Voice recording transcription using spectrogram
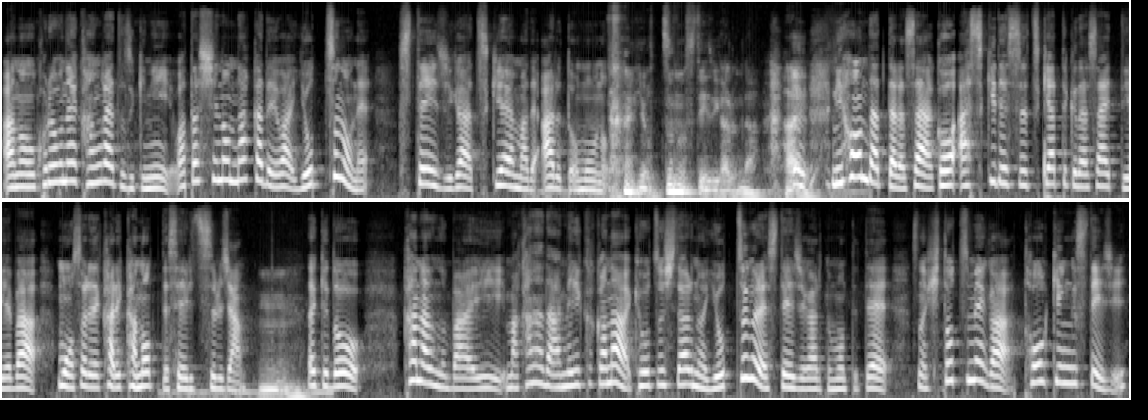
あのこれをね考えた時に私の中では4つのねステージが付き合いまであると思うの、4つのステージがあるんだ。はい、うん、日本だったらさこうあ好きです付き合ってくださいって言えばもうそれで仮可能って成立するじゃん。うん。だけどカナダの場合、まあ、カナダアメリカかな共通してあるのは4つぐらいステージがあると思っててその1つ目がトーキングステージ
